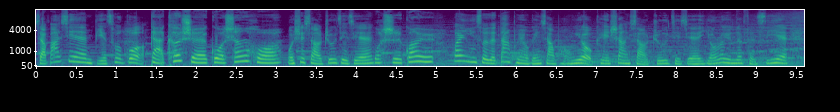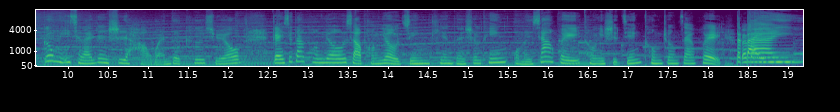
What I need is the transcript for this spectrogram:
小发现，别错过，打科学过生活。我是小猪姐姐，我是光鱼。欢迎所有的大朋友跟小朋友，可以上小猪姐姐游乐园的粉丝页，跟我们一起来认识好玩的科学哦。感谢大朋友、小朋友今天的收听，我们下回同一时间空中再会，拜拜。拜拜。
